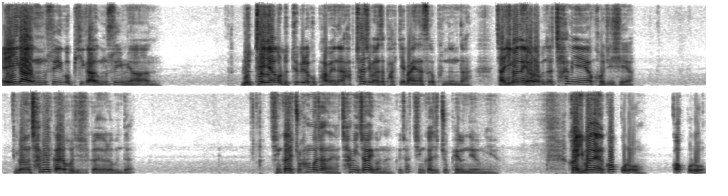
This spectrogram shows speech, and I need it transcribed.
A가 음수이고 B가 음수이면 루트 A하고 루트 B를 곱하면 합쳐지면서 밖에 마이너스가 붙는다. 자, 이거는 여러분들 참이에요, 거짓이에요? 이거는 참일까요, 거짓일까요, 여러분들? 지금까지 쭉 한 거잖아요. 참이죠, 이거는. 그죠? 지금까지 쭉 배운 내용이에요. 그럼 이번에는 거꾸로, 거꾸로,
